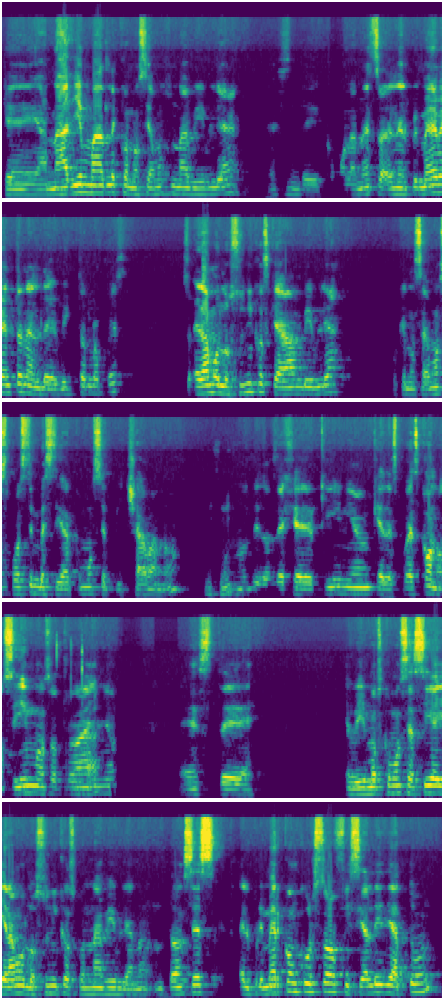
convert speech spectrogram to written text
que a nadie más le conocíamos una Biblia este, como la nuestra. En el primer evento, en el de Víctor López, éramos los únicos que daban Biblia, porque nos habíamos puesto a investigar cómo se pichaba, ¿no? Unos videos de Heather que después conocimos otro año. Este, vimos cómo se hacía y éramos los únicos con una Biblia, ¿no? Entonces, el primer concurso oficial de Idiatún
